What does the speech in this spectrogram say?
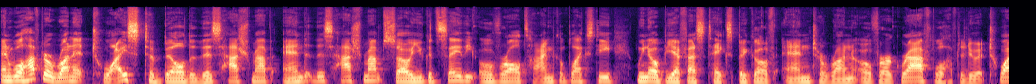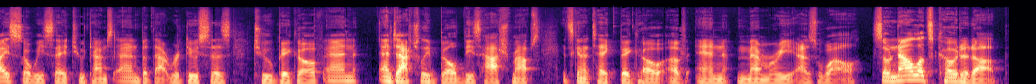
and we'll have to run it twice to build this hash map and this hash map. So you could say the overall time complexity, we know BFS takes big O of n to run over a graph. We'll have to do it twice. So we say two times n, but that reduces to big O of n. And to actually build these hash maps, it's going to take big O of n memory as well. So now let's code it up.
